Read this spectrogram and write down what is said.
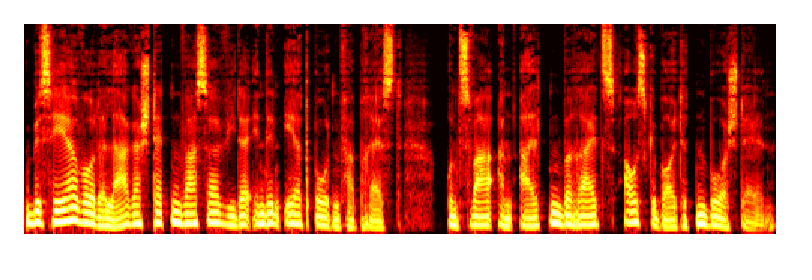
Bisher wurde Lagerstättenwasser wieder in den Erdboden verpresst, und zwar an alten, bereits ausgebeuteten Bohrstellen.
